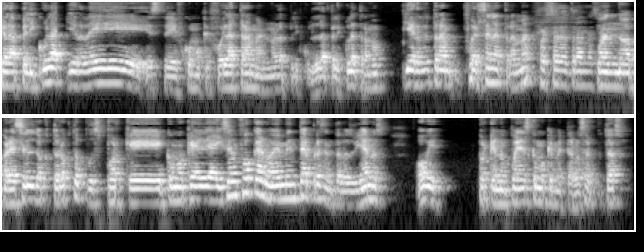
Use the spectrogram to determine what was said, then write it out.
que la película pierde, este, como que fue la trama, ¿no? La película, la película trama pierde tram- fuerza en la trama Fuerza de trama. sí. cuando aparece el Doctor Octopus, porque como que de ahí se enfocan obviamente a presentar a los villanos, obvio, porque no puedes como que meterlos al putazo.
